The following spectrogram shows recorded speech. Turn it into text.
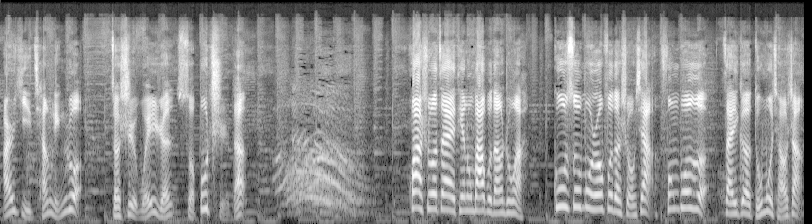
而以强凌弱则是为人所不耻的。话说在《天龙八部》当中啊，姑苏慕容复的手下风波恶在一个独木桥上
